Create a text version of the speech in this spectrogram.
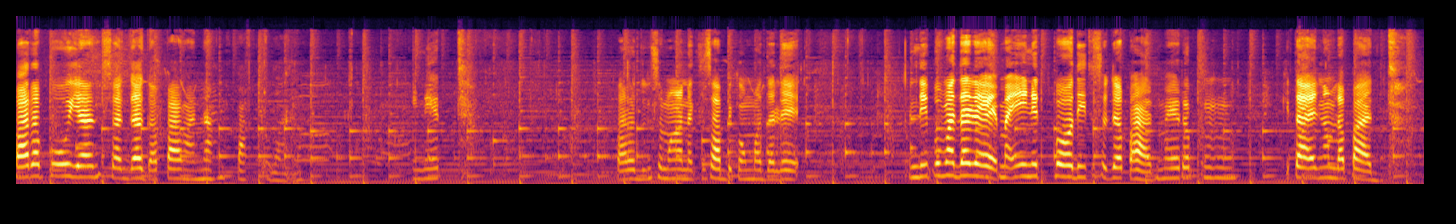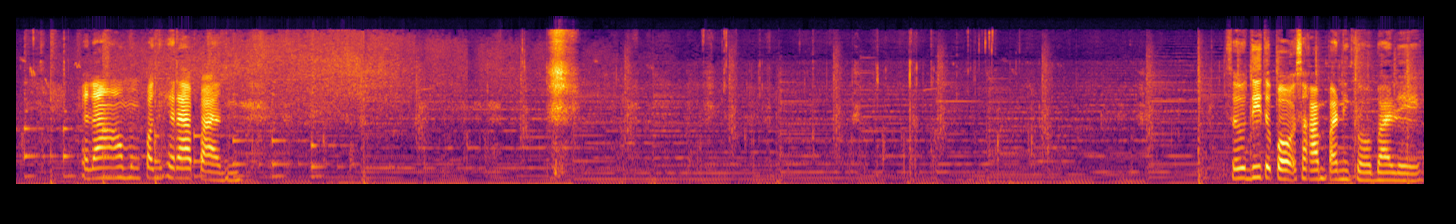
Para po yan sa gagapangan ng pakwan. Init. Para dun sa mga nagsasabi kong madali. Hindi po madali. Mainit po dito sa Japan. Mahirap pong kitain ng lapad. Kailangan mong paghirapan. So, dito po sa company ko, bale,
